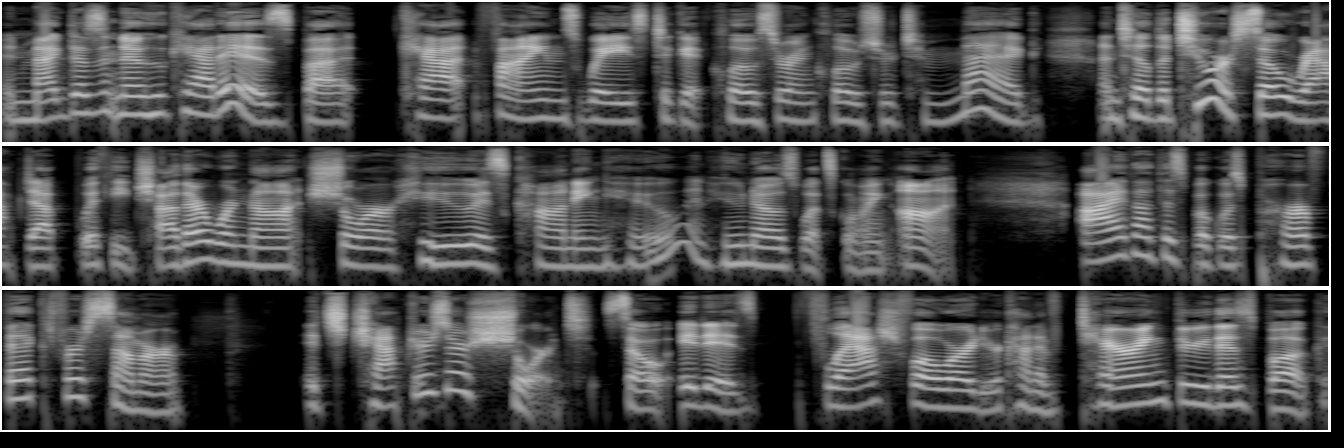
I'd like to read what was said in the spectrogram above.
And Meg doesn't know who Kat is, but Kat finds ways to get closer and closer to Meg until the two are so wrapped up with each other, we're not sure who is conning who and who knows what's going on. I thought this book was perfect for summer. Its chapters are short, so it is flash forward. You're kind of tearing through this book,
